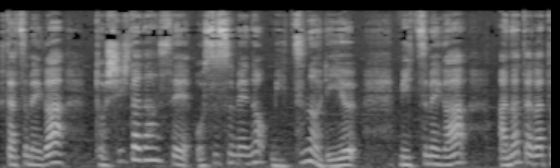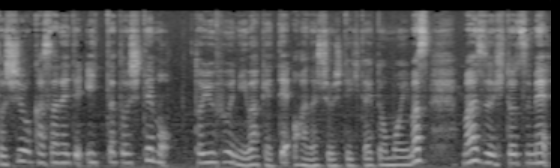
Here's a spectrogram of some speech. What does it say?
？2つ目が年下男性おすすめの3つの理由。3つ目があなたが年を重ねていったとしてもというふうに分けてお話をしていきたいと思います。まず1つ目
